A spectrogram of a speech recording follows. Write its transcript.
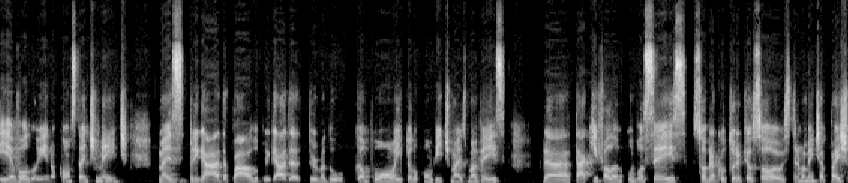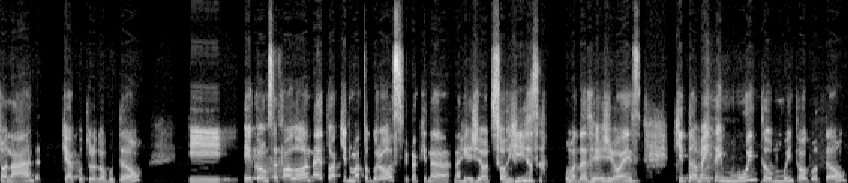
e evoluindo constantemente. Mas obrigada, Paulo, obrigada, turma do Campo On aí pelo convite mais uma vez para estar tá aqui falando com vocês sobre a cultura que eu sou extremamente apaixonada, que é a cultura do algodão. E, e como você falou, né, estou aqui no Mato Grosso, fico aqui na, na região de Sorriso, uma das regiões que também tem muito, muito algodão.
